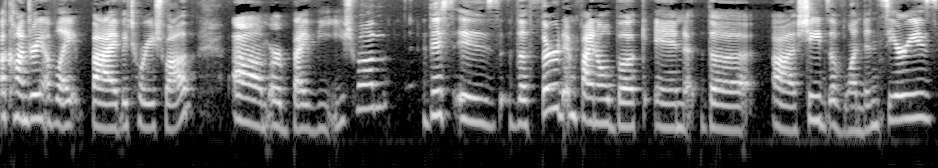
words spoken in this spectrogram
A Conjuring of Light by Victoria Schwab, um, or by V.E. Schwab. This is the third and final book in the uh, Shades of London series.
